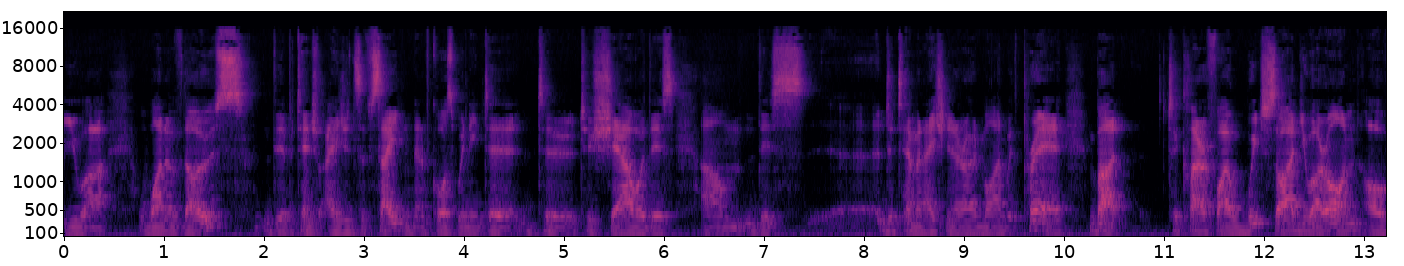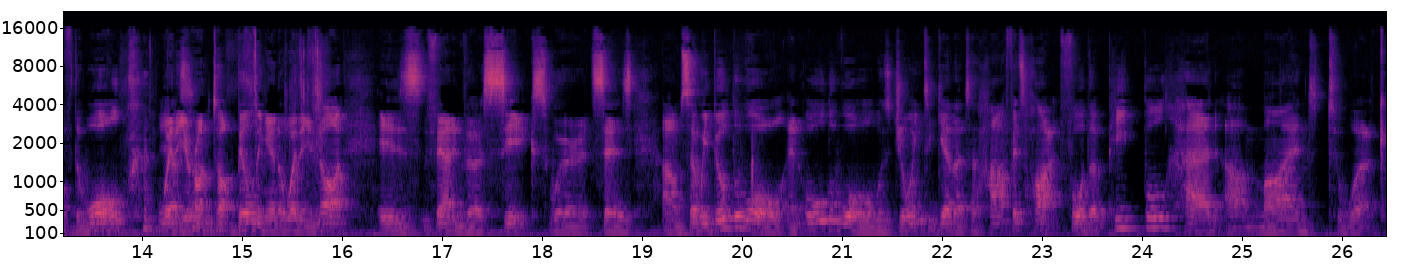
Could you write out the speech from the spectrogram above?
you are one of those, the potential agents of Satan, and of course we need to, to, to shower this, um, this uh, determination in our own mind with prayer, but to clarify which side you are on of the wall, whether Yes. you're on top building it or whether you're not, is found in verse 6, where it says, um, So we built the wall, and all the wall was joined together to half its height, for the people had a mind to work.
